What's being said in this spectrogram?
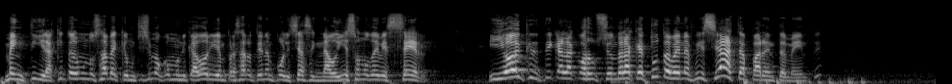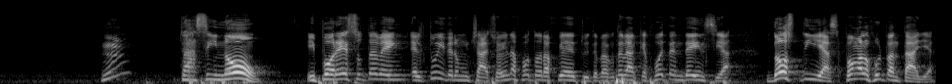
Mentira. Aquí todo el mundo sabe que muchísimos comunicadores y empresarios tienen policía asignado y eso no debe ser. Y hoy critica la corrupción de la que tú te beneficiaste aparentemente. ¿Mm? Así no. Y por eso te ven el Twitter, muchachos. Hay una fotografía de Twitter para que ustedes vean que fue tendencia. Dos días, póngalo full pantalla.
